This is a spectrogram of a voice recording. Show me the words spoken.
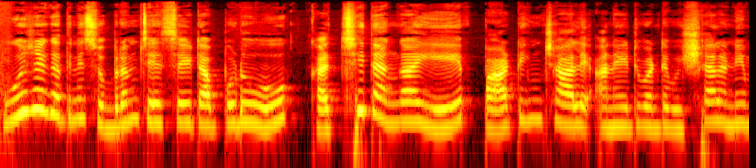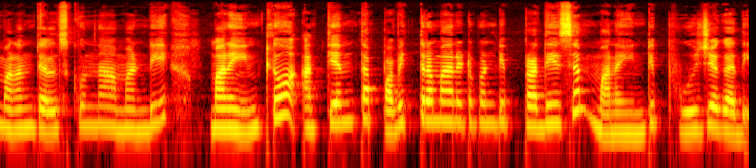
పూజ గదిని శుభ్రం చేసేటప్పుడు ఖచ్చితంగా ఏ పాటించాలి అనేటువంటి విషయాలని మనం తెలుసుకుందామండి. మన ఇంట్లో అత్యంత పవిత్రమైనటువంటి ప్రదేశం మన ఇంటి పూజ గది.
